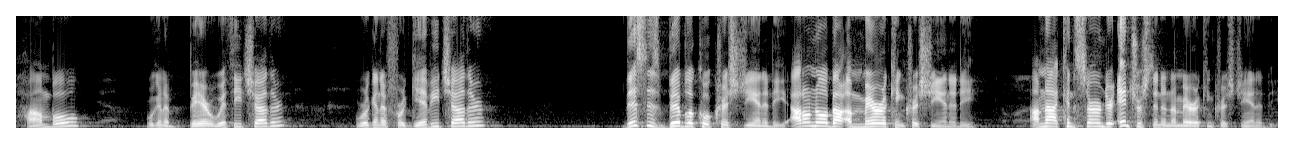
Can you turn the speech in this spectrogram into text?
humble, we're going to bear with each other, we're going to forgive each other. This is biblical Christianity. I don't know about American Christianity. I'm not concerned or interested in American Christianity.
